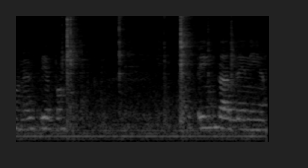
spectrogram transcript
ਹੁਣ ਇਸ ਦੀ ਆਪਾਂ ਕਟਿੰਗ ਕਰ ਦੇਣੀ ਆ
